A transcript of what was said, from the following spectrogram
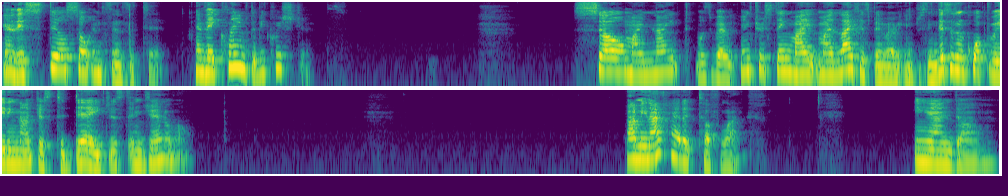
and they're still so insensitive and they claim to be Christians. So my night was very interesting. My my life has been very interesting. This is incorporating not just today, just in general. I mean, I had a tough life. And um,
